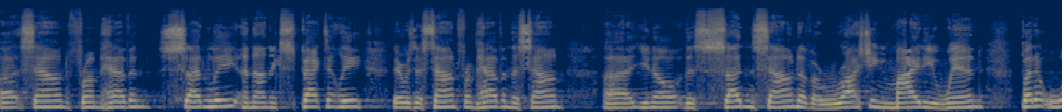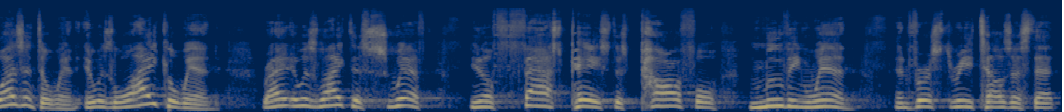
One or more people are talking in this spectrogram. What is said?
a sound from heaven. Suddenly and unexpectedly, there was a sound from heaven, the sound uh, you know, the sudden sound of a rushing mighty wind, but it wasn't a wind. It was like a wind, right? It was like this swift, you know, fast paced, this powerful moving wind. And verse 3 tells us that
